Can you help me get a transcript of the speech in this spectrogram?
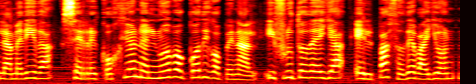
La medida se recogió en el nuevo Código Penal y fruto de ella el Pazo de Bayón,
